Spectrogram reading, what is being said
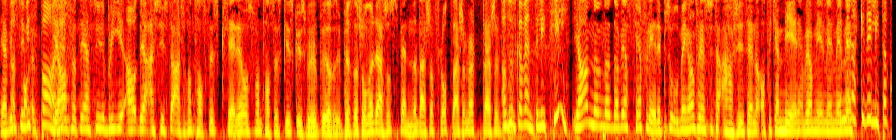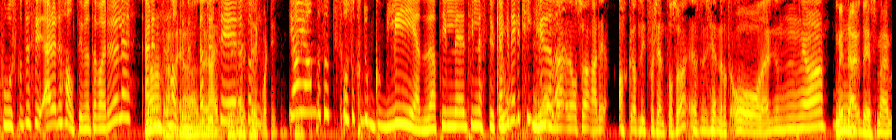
jeg At du vil spare? Ja, for at jeg syns, det blir, jeg syns det er så fantastisk serie og så fantastiske skuespillerprestasjoner. Det er så spennende, det er så flott, det er så mørkt. Det er så Altså, du skal vente litt til? Ja, men da, da vil jeg se flere episoder med en gang, for jeg syns det er så irriterende at det ikke er mer. Jeg vil ha mer, mer, mer. Men er ikke det litt av kosen at du sier Er det en halvtime dette varer, eller? Er det en Ja. halvtime? Ja, Ja, det du er- ser, og så. Ja, ja, men så, og så kan du glede deg til, til neste uke. Er ikke det litt hyggelig, jo, det, da? Og så er det akkurat litt for sent også. Jeg kjenner at å, det er litt sånn, ja. Men det er jo det som er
